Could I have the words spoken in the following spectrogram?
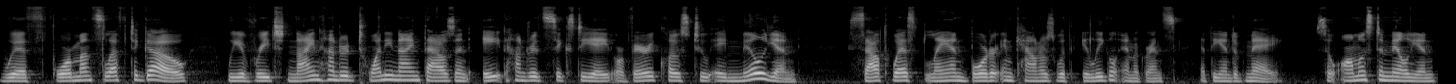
with four months left to go, we have reached 929,868, or very close to a million, Southwest land border encounters with illegal immigrants at the end of May. So almost a million.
